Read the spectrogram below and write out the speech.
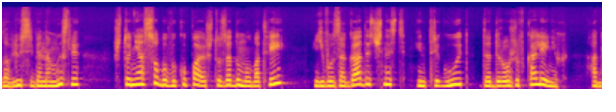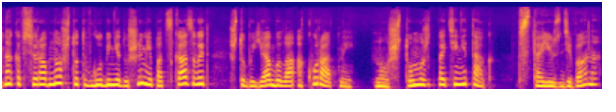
Ловлю себя на мысли, что не особо выкупаю, что задумал Матвей. Его загадочность интригует до дрожи в коленях. Однако все равно что-то в глубине души мне подсказывает, чтобы я была аккуратной. Но что может пойти не так? Встаю с дивана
